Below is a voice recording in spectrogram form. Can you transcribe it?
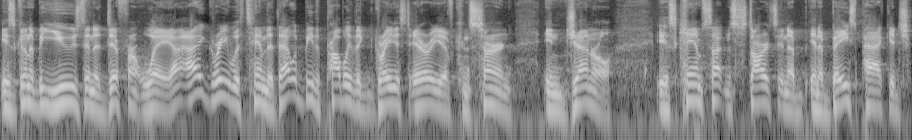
is going to be used in a different way. I, I agree with Tim that that would be the, probably the greatest area of concern in general. Is Cam Sutton starts in a in a base package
